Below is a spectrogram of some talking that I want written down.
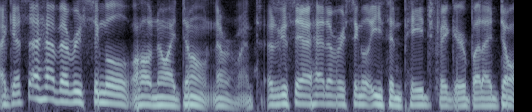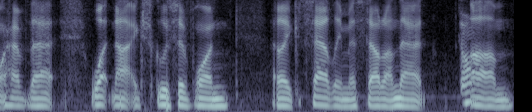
I guess I have every single. Oh no, I don't. Never mind. I was gonna say I had every single Ethan Page figure, but I don't have that whatnot exclusive one. I like sadly missed out on that. Don't Um,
